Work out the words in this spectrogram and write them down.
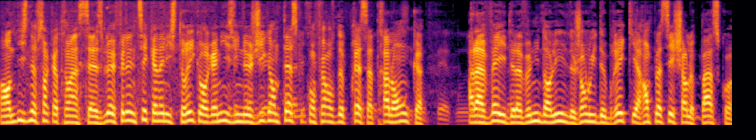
En 1996, le FLNC Canal Historique organise une gigantesque conférence de presse à Tralonc, à la veille de la venue dans l'île de Jean-Louis Debré qui a remplacé Charles Pasqua.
